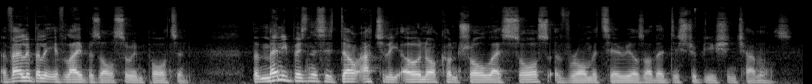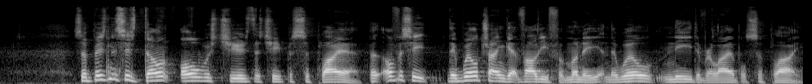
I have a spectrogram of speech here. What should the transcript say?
Availability of labour is also important. But many businesses don't actually own or control their source of raw materials or their distribution channels. So businesses don't always choose the cheapest supplier, but obviously they will try and get value for money and they will need a reliable supply.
